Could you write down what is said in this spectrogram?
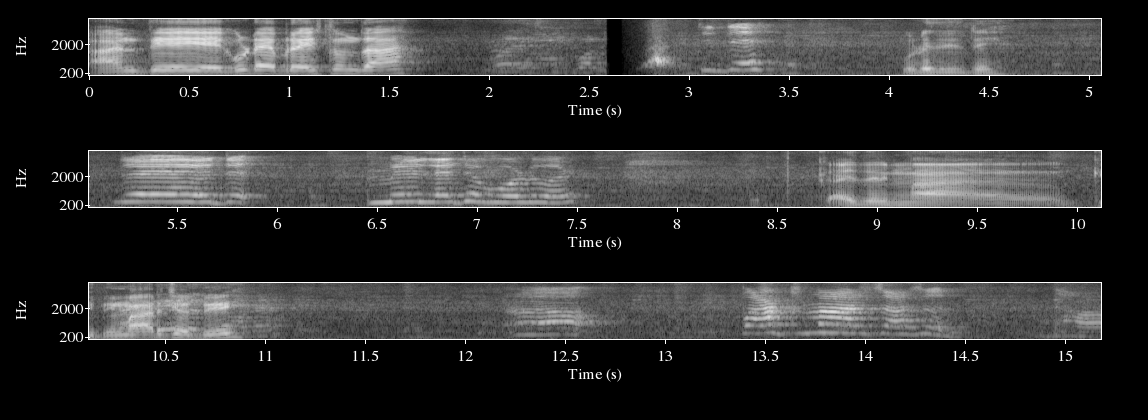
आणि ते कुठे आहे? ब्रेश तुमचा? कुठे तिथे? मेल्याच्या बोर्डवर. काहीतरी मा किती मार्च होती? अं, पाच मार्च असेल. दहा.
